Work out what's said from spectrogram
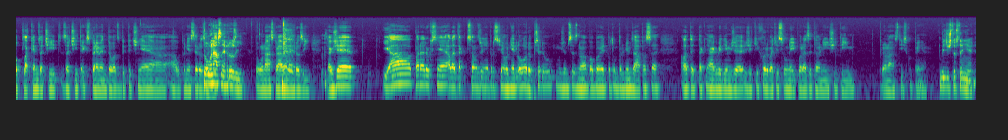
pod tlakem začít, začít experimentovat zbytečně a, a úplně se To rozhodit. u nás nehrozí. To u nás právě nehrozí. Takže Já paradoxně, ale tak samozřejmě prostě hodně dlouho dopředu, můžeme se znova pobavit po tom prvním zápase, ale teď tak nějak vidím, že, že ti Chorvati jsou nejporazitelnější tým pro nás v té skupině. Vidíš to stejně?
